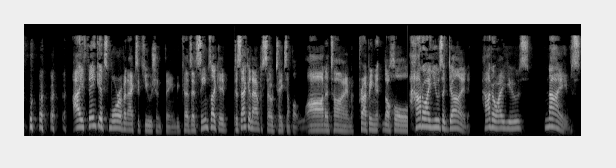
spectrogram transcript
I think it's more of an execution thing because it seems like it, the second episode takes up a lot of time prepping the whole how do I use a gun? How do I use knives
